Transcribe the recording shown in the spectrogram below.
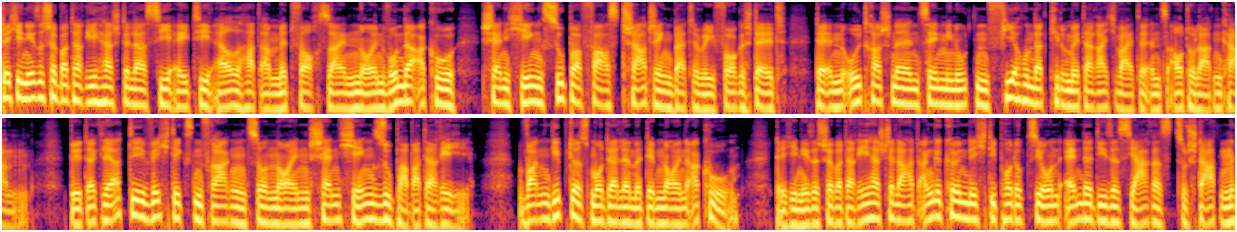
Der chinesische Batteriehersteller CATL hat am Mittwoch seinen neuen Wunderakku Shenxing Superfast Charging Battery vorgestellt, der in ultraschnellen 10 Minuten 400 Kilometer Reichweite ins Auto laden kann. Bild erklärt die wichtigsten Fragen zur neuen Shenxing Superbatterie. Wann gibt es Modelle mit dem neuen Akku? Der chinesische Batteriehersteller hat angekündigt, die Produktion Ende dieses Jahres zu starten.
